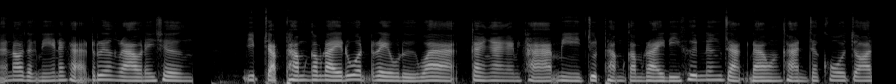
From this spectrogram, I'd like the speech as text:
นะนอกจากนี้นะคะ เรื่องราวในเชิง หยิบจับทำกำไรรวดเร็ว หรือว่าการงานการค้ามีจุดทำกำไรดีขึ้นเนื่องจากดาวอังคารจะโคจร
